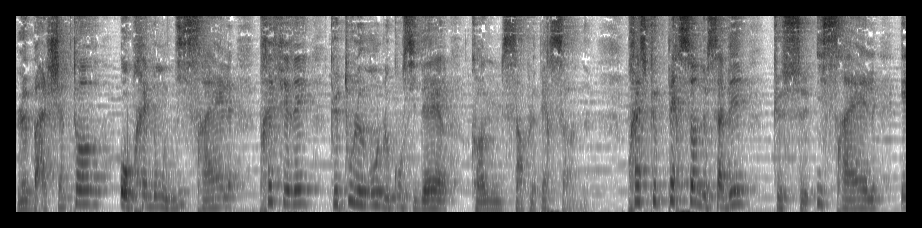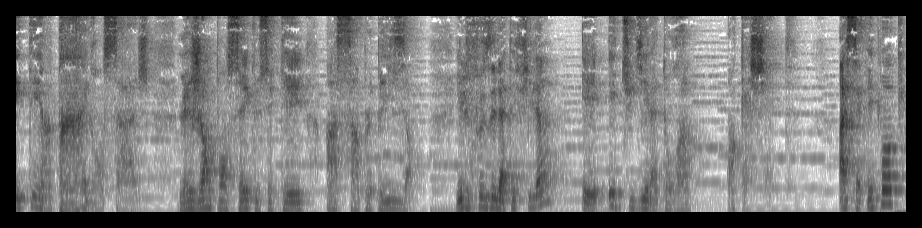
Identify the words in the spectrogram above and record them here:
le Baal Shem Tov, au prénom d'Israël, préférait que tout le monde le considère comme une simple personne. Presque personne ne savait que ce Israël était un très grand sage. Les gens pensaient que c'était un simple paysan. Il faisait la tefila et étudiait la Torah en cachette. À cette époque,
